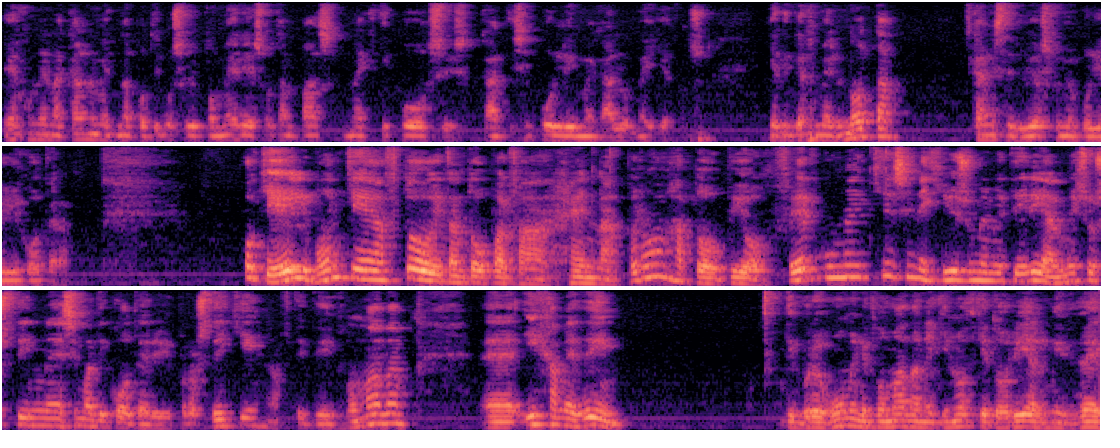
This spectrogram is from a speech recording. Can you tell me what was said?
έχουν να κάνουν με την αποτύπωση λεπτομέρειας όταν πας να εκτυπώσεις κάτι σε πολύ μεγάλο μέγεθος. Για την καθημερινότητα, κάνεις τη δουλειά σου και με πολύ λιγότερα. Οκ, λοιπόν, και αυτό ήταν το Α1 Pro, από το οποίο φεύγουμε και συνεχίζουμε με τη Realme, ίσως την ε, σημαντικότερη προσθήκη αυτή τη εβδομάδα. Ε, είχαμε δει την προηγούμενη εβδομάδα ανακοινώθηκε το Realme 10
